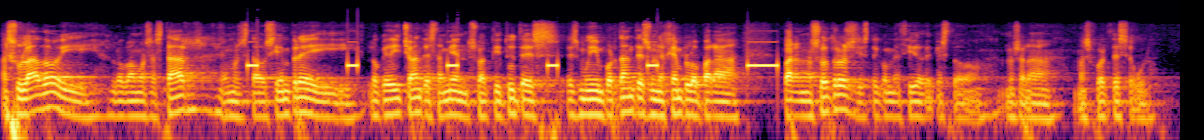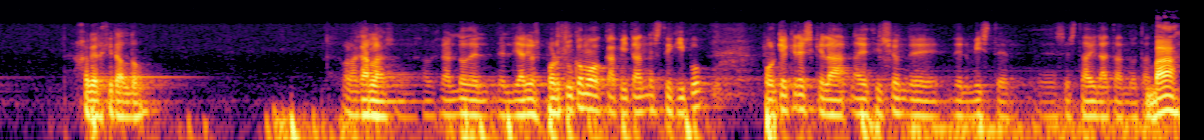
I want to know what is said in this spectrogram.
a su lado y lo vamos a estar, hemos estado siempre y lo que he dicho antes también, su actitud es, es muy importante, es un ejemplo para, para nosotros y estoy convencido de que esto nos hará más fuertes, seguro. Javier Giraldo. Hola, Carlas. Javier Geraldo, del, del diario Sport. Tú, como capitán de este equipo, ¿por qué crees que la, la decisión de- del míster eh, se está dilatando tanto? Va,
